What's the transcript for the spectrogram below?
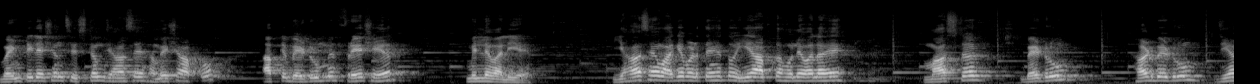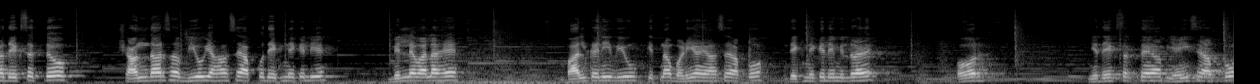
वेंटिलेशन सिस्टम, जहाँ से हमेशा आपको आपके बेडरूम में फ्रेश एयर मिलने वाली है। यहाँ से हम आगे बढ़ते हैं तो ये आपका होने वाला है मास्टर बेडरूम, थर्ड बेडरूम। जी हाँ देख सकते हो, शानदार सा व्यू यहाँ से आपको देखने के लिए मिलने वाला है। बालकनी व्यू कितना बढ़िया यहाँ से आपको देखने के लिए मिल रहा है। और ये देख सकते हैं आप, यहीं से आपको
